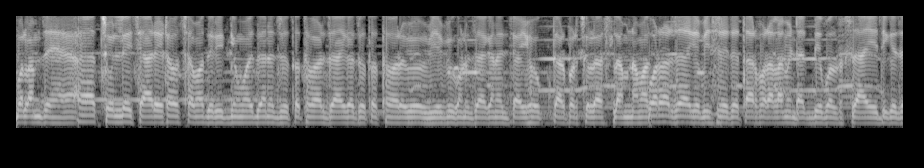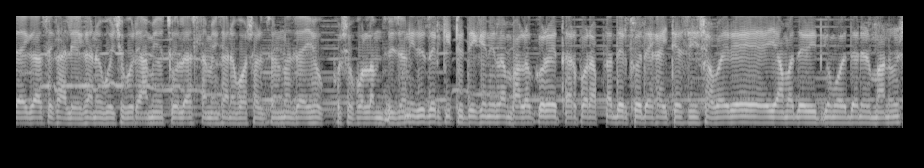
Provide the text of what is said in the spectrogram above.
বললাম যে হ্যাঁ। হ্যাঁ চলে এসে আর এটা হচ্ছে আমাদের ঈদগাহ ময়দানে জুতা থাকার জায়গা জুতা থাকার কোনো জায়গা না যাই হোক, তারপর চলে আসলাম নামাজ পড়ার জায়গা বিশ্রাইতে তারপর আলামিন ডাক দিয়ে বলতেছে, আয়, এদিকে জায়গা আছে, খালি এখানে বসে পড়ি। আমিও চলে আসলাম এখানে বসার জন্য। যাই হোক, বসে পড়লাম দুইজন। নিজেদেরকে একটু দেখে নিলাম ভালো করে। তারপর আপনাদেরকেও দেখাইতেছি। সবাই রে, এই আমাদের ঈদগাহ ময়দানের মানুষ,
